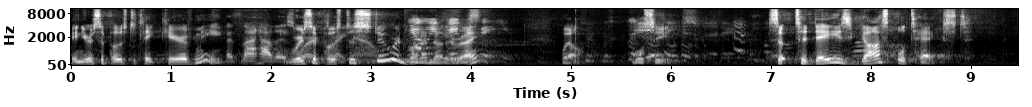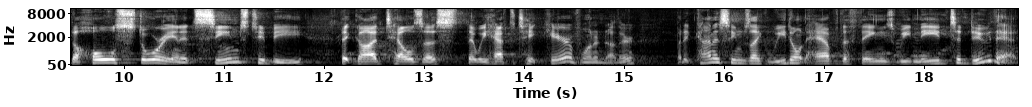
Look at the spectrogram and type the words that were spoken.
and you're supposed to take care of me. That's not how this works. We're works supposed right to now. steward one another, right? Well, we'll see. So today's gospel text, the whole story, and it seems to be that God tells us that we have to take care of one another, but it kind of seems like we don't have the things we need to do that.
